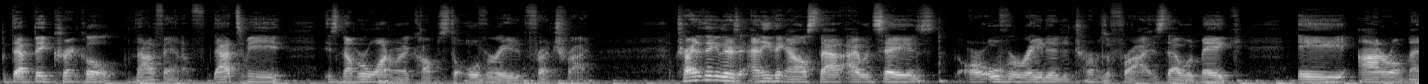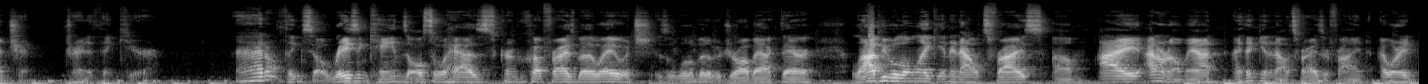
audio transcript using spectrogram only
But that big crinkle, I'm not a fan of. That to me is number one when it comes to overrated French fry. I'm trying to think if there's anything else that I would say is are overrated in terms of fries that would make a honorable mention. I'm trying to think here. I don't think so. Raising Cane's also has crinkle cut fries, by the way, which is a little bit of a drawback there. A lot of people don't like In and Out's fries. Um, I I don't know, man. I think In and Out's fries are fine. I wouldn't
